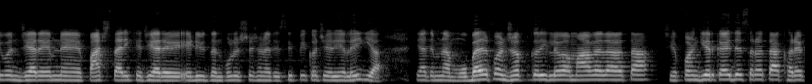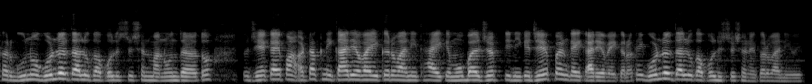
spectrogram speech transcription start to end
ઇવન જ્યારે એમને પાંચ તારીખે જ્યારે એ ડિવિઝન પોલીસ સ્ટેશનેથી સીપી કચેરીએ લઈ ગયા, ત્યાં તેમના મોબાઈલ પણ જપ્ત કરી લેવામાં આવેલા હતા. જે પણ ગેરકાયદેસર હતા, ખરેખર ગુનો ગોંડલ તાલુકા પોલીસ સ્ટેશનમાં નોંધાયો હતો. તો જે કાંઈ પણ અટકની કાર્યવાહી કરવાની થાય કે મોબાઈલ જપ્તીની કે જે પણ કંઈ કાર્યવાહી કરવા થાય ગોંડલ તાલુકા પોલીસ સ્ટેશને કરવાની હોય.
